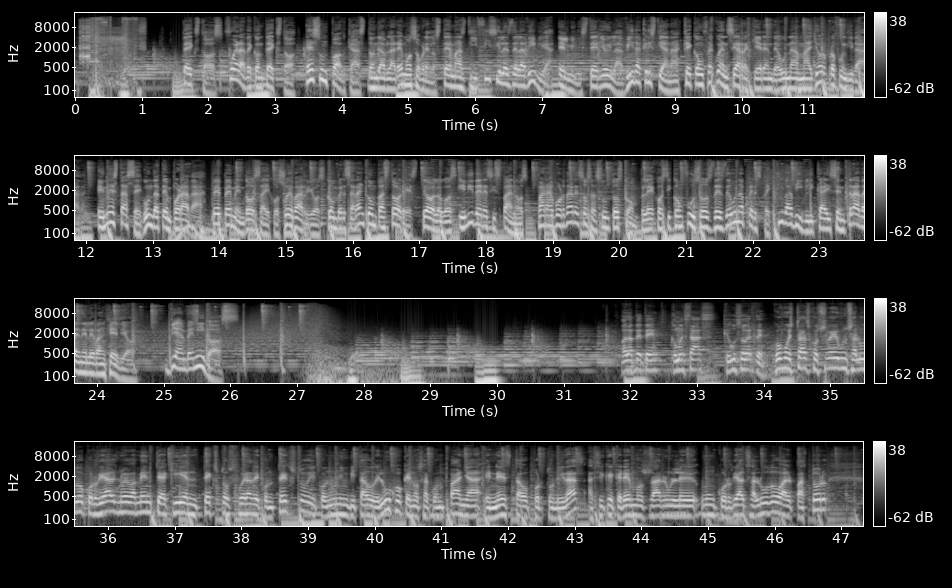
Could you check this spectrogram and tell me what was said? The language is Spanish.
Textos fuera de contexto es un podcast donde hablaremos sobre los temas difíciles de la Biblia, el ministerio y la vida cristiana que con frecuencia requieren de una mayor profundidad. En esta segunda temporada, Pepe Mendoza y Josué Barrios conversarán con pastores, teólogos y líderes hispanos para abordar esos asuntos complejos y confusos desde una perspectiva bíblica y centrada en el Evangelio. Bienvenidos. Hola Pepe, ¿cómo estás? Qué gusto verte. ¿Cómo estás Josué? Un saludo cordial nuevamente aquí en Textos Fuera de Contexto y con un invitado de lujo que nos acompaña en esta oportunidad. Así que queremos darle un cordial saludo al pastor.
